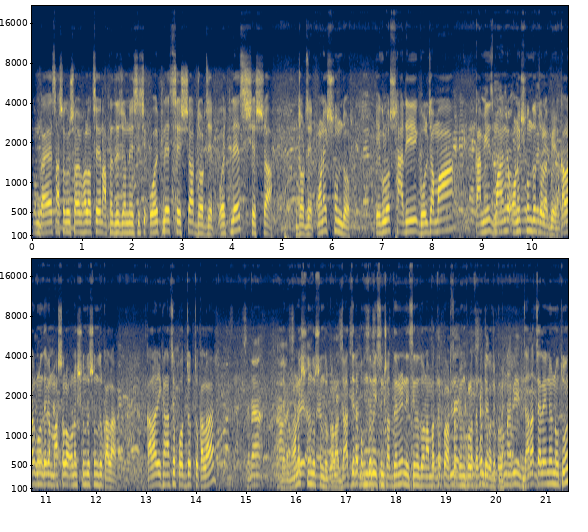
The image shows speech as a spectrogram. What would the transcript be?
এরকম গায়েস আশা করি সবাই ভালো আছেন। আপনাদের জন্য এসেছি weightless Shershah georgette weightless Shershah georgette অনেক সুন্দর। এগুলো শাড়ি গোলজামা কামিজ বানালে অনেক সৌন্দর্য লাগবে। কালারগুলো দেখেন মার্শাল্লাহ অনেক সুন্দর সুন্দর কালার কালার এখানে আছে পর্যাপ্ত কালার দেখেন অনেক সুন্দর সুন্দর কালার যার যেটা পছন্দ হবে স্ক্রিনশট দেবেন স্ক্রিনে দো নাম্বার থাকবে হোয়াটসঅ্যাপ লিঙ্ক খোলা থাকবে যোগাযোগ করবেন। যারা চ্যানেলে নতুন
